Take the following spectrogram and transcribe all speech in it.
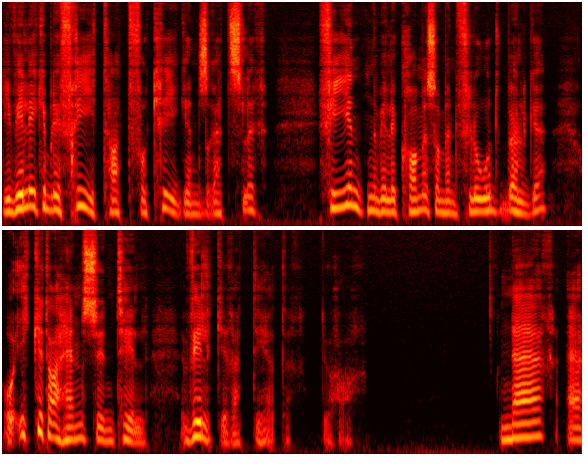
De ville ikke bli fritatt for krigens redsler. Fienden ville komme som en flodbølge og ikke ta hensyn til hvilke rettigheter du har. Nær er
